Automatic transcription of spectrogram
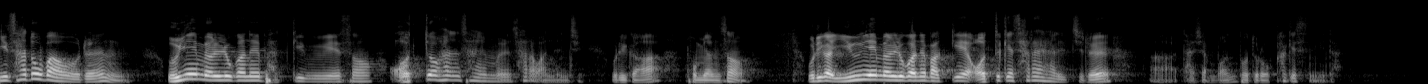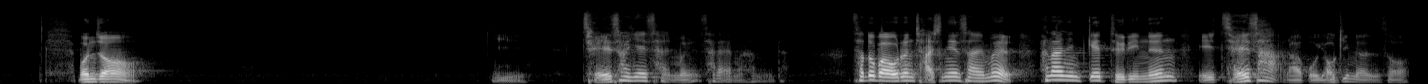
이 사도 바울은 의의 면류관을 받기 위해서 어떠한 삶을 살아왔는지 우리가 보면서 우리가 이 의의 면류관을 받기에 어떻게 살아야 할지를 아, 다시 한번 보도록 하겠습니다. 먼저 이 제사의 삶을 살아야만 합니다. 사도 바울은 자신의 삶을 하나님께 드리는 이 제사라고 여기면서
